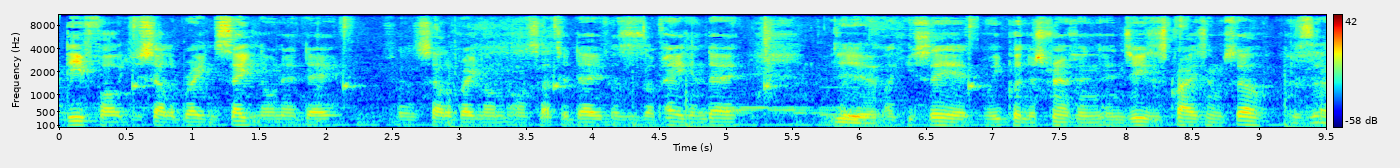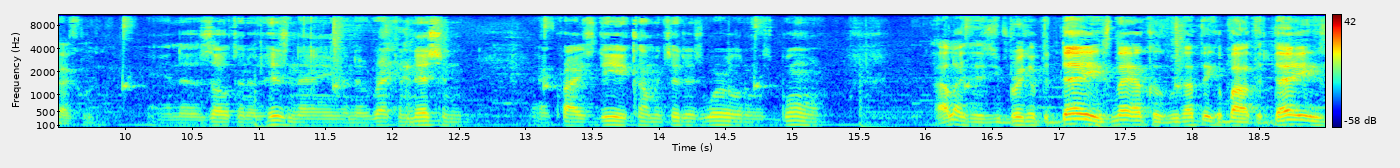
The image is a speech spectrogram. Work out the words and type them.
default you're celebrating Satan on that day for celebrating on, on such a day because it's a pagan day. Yeah. like you said, we putting the strength in, in Jesus Christ Himself Exactly. and the exalting of His name and the recognition that Christ did come into this world and was born. I like that you bring up the days now because when I think about the days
